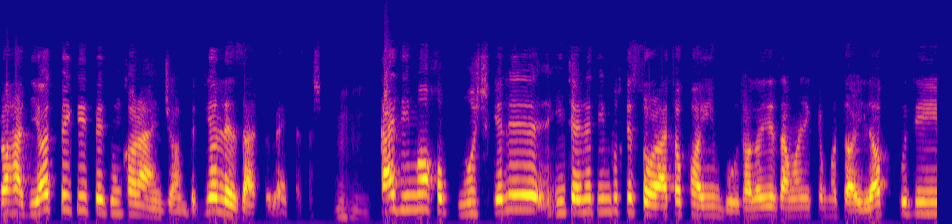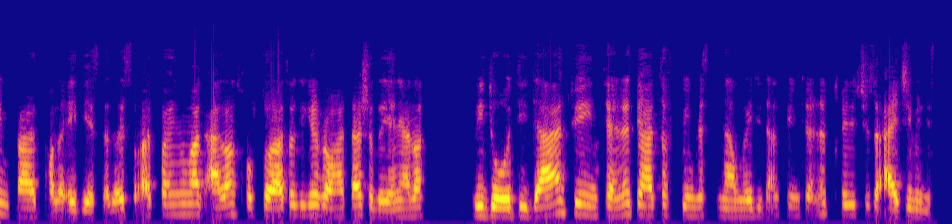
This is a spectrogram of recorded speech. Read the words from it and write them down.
راحت یاد بگیرید بتونید اون کار رو انجام بدید یا لذت ببرید ازش. قدیما خب مشکل اینترنت این بود که سرعت ها پایین بود. حالا یه زمانی که ما dial-up بودیم بعد حالا ADSL سرعت پایین اومد. الان خب سرعت ها دیگه راحتتر شده. یعنی الان ویدیو دیدن توی اینترنت یا حتی فیلم سینمایی دیدن توی اینترنت خیلی چیز عجیبی نیست.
